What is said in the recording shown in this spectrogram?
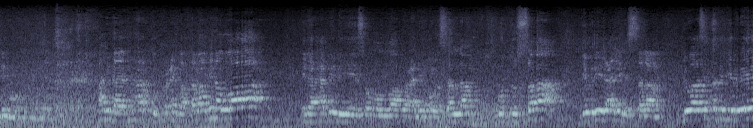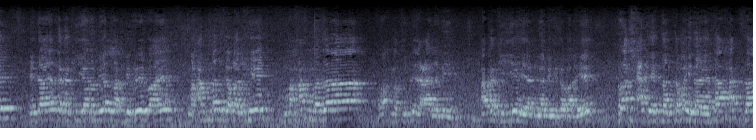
للمؤمنين. يتنرك عبة تمام من الله إلى حبيبه صلى الله عليه وسلم. قد السماء. جبريل عليه السلام. بواسطة جبريل هدايتك كي ينم يلا جبريل باي. محمد قبله. محمد رحمة للعالمين. أكا كي يهي النبي قبله ركعته تنتمي هدايتها حتى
